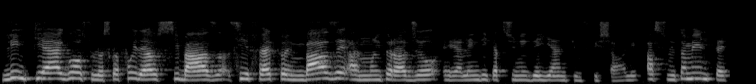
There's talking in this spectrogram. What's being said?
l'impiego sullo scafoideus si, basa, si effettua in base al monitoraggio e alle indicazioni degli enti ufficiali. Assolutamente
